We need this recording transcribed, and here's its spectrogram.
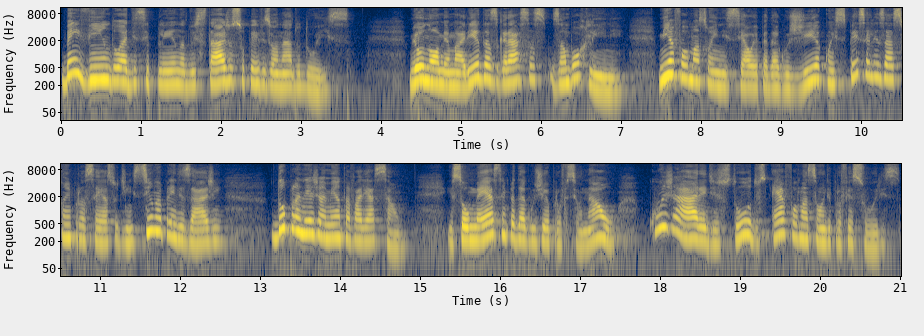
Bem-vindo à disciplina do Estágio Supervisionado 2. Meu nome é Maria das Graças Zamborlini. Minha formação inicial é Pedagogia, com especialização em processo de ensino-aprendizagem do planejamento avaliação. E sou mestre em Pedagogia Profissional, cuja área de estudos é a formação de professores.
